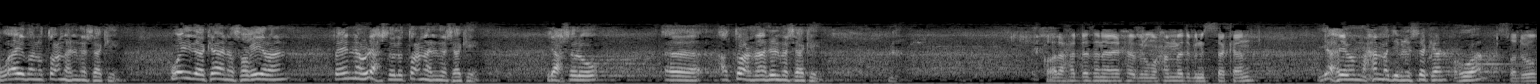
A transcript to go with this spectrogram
وأيضا الطعمة للمساكين وإذا كان صغيرا فإنه يحصل الطعمة للمساكين يحصل آه، الطعمة للمساكين قال حدثنا يحيى بن محمد بن السكن. يحيى بن محمد بن السكن هو صدوق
